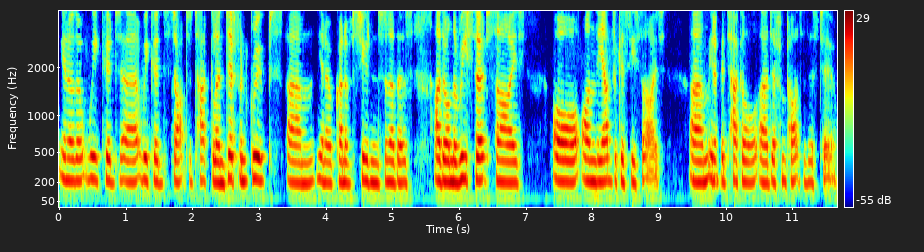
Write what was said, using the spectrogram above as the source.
you know, that we could uh, we could start to tackle in different groups, um, you know, kind of students and others, either on the research side or on the advocacy side, um, you know, could tackle uh, different parts of this too.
